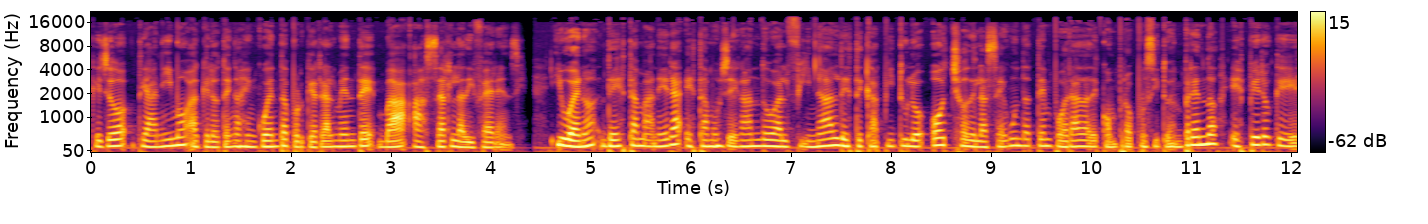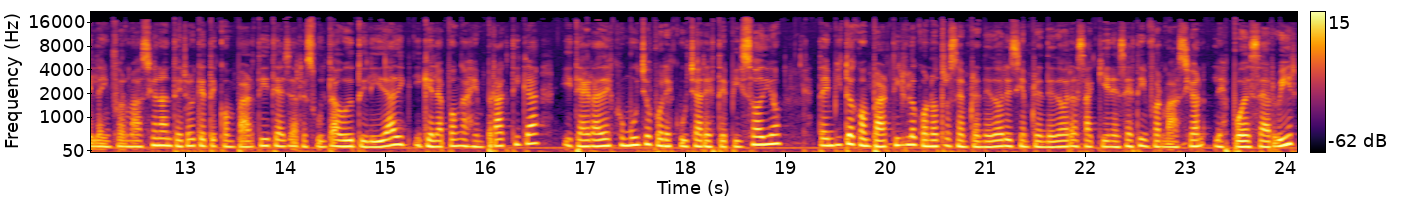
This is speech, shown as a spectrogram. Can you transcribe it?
que yo te animo a que lo tengas en cuenta porque realmente va a hacer la diferencia. Y bueno, de esta manera estamos llegando al final de este capítulo 8 de la segunda temporada de Con propósito Emprendo. Espero que la información anterior que te compartí te haya resultado de utilidad y que la pongas en práctica y te agradezco mucho por escuchar este episodio. Te invito a compartirlo con otros emprendedores y emprendedoras a quienes esta información les puede servir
